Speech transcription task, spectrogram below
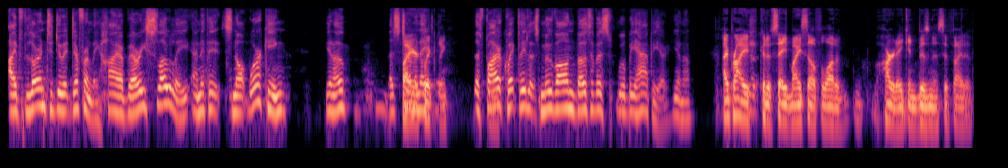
I've learned to do it differently. Hire very slowly, and if it's not working, you know, let's fire terminate. quickly. Let's fire quickly. Let's move on. Both of us will be happier. You know. I probably could have saved myself a lot of heartache in business if I'd have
